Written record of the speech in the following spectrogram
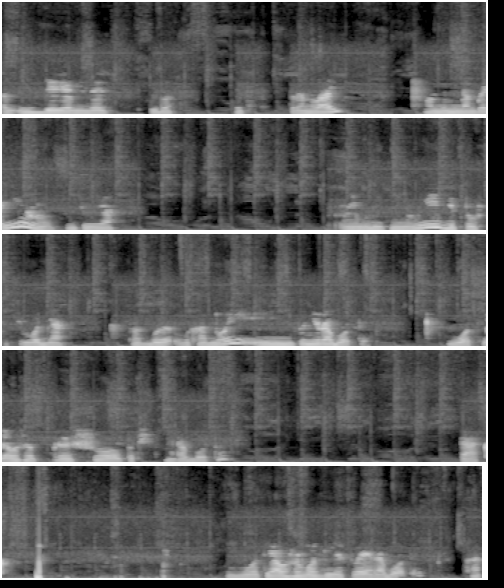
от- из деревни до сюда. Этот трамвай. Он меня гонил, но я не буду на нем ездить, потому что сегодня как бы выходной и никто не работает. Вот, я уже пришел почти на работу. Так. Вот, я уже возле своей работы. Хот-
